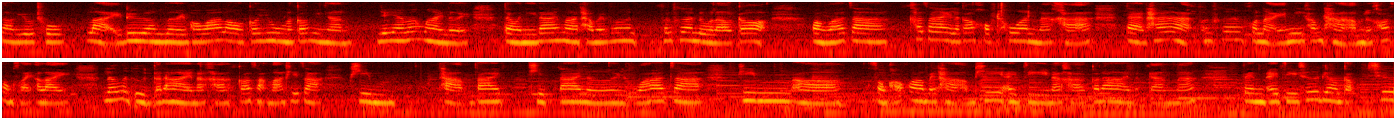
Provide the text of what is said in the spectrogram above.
จาก YouTube หลายเดือนเลย เพราะว่าเราก็ยุ่งแล้วก็มีงานเยอะแยะมากมายเลย แต่วันนี้ได้มาทำให้เพื่อนเพื่อนๆดูแล้วก็ หวังว่าจะเข้าใจแล้วก็ครบถ้วนนะคะ แต่ถ้าเพื่อนๆ คนไหนมีคำถามหรือข้อสงสัยอะไร เรื่องอื่นๆก็ได้นะคะ ก็สามารถที่จะพิมพ์ถามใต้คลิปได้เลย หรือว่าจะพิมพ์ส่งข้อความไปถามที่ IG นะคะ ก็ได้เหมือนกันนะ เป็น IG ชื่อเดียวกับชื่อ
